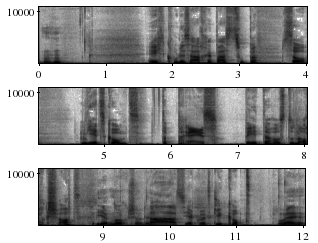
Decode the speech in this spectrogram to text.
Mhm. Echt coole Sache, passt super. So, und jetzt kommt's. Der Preis. Peter, hast du nachgeschaut? Ich habe nachgeschaut, ja. Ah, sehr gut, Glück gehabt. Weil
